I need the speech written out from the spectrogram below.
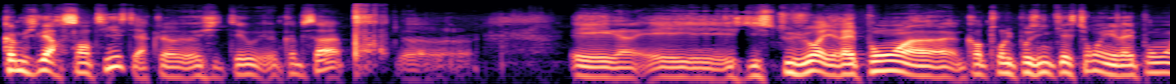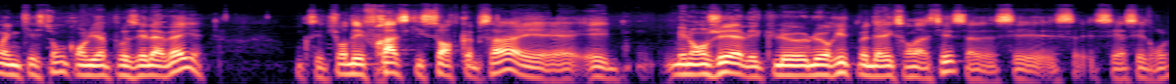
comme je l'ai ressenti, c'est-à-dire que j'étais comme ça. euh, Et, et je dis toujours, il répond, euh, quand on lui pose une question, il répond à une question qu'on lui a posée la veille. Donc c'est toujours des phrases qui sortent comme ça, et, et mélangé avec le, le rythme d'Alexandre Astier, c'est assez drôle.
